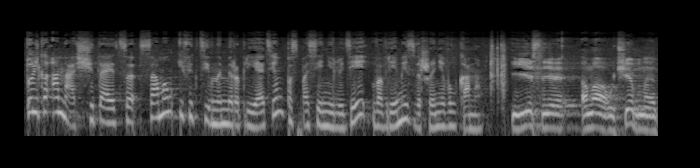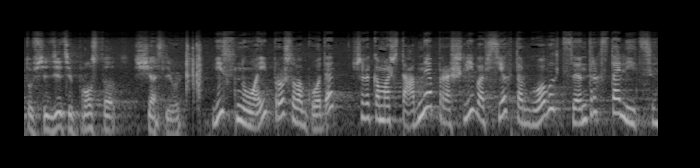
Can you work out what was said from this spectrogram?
Только она считается самым эффективным мероприятием по спасению людей во время извержения вулкана. И если она учебная, то все дети просто счастливы. Весной прошлого года широкомасштабные прошли во всех торговых центрах столицы.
